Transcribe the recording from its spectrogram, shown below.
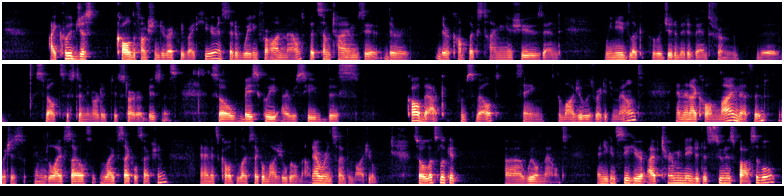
I could just call the function directly right here instead of waiting for on mount, but sometimes it, there, there are complex timing issues and we need like a legitimate event from the Svelte system in order to start our business. So basically I received this callback from Svelte saying the module is ready to mount And then I call my method, which is in the life cycle, life cycle section, and it's called the lifecycle module will mount. Now we're inside the module. So let's look at uh, will mount. And you can see here I've terminated as soon as possible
